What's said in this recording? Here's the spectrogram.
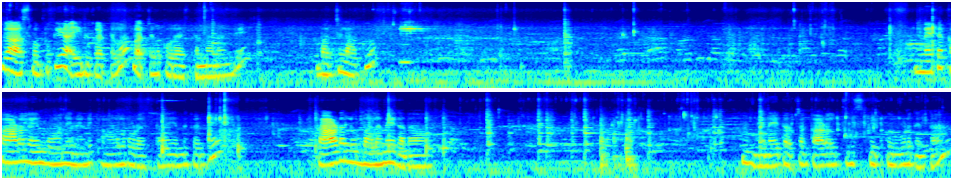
గ్లాస్ పప్పుకి ఐదు కట్టల బచ్చల కూర వేస్తున్నానండి. బచ్చలాకు. నేనైతే కాడలు ఏం బాగున్నాయండి కాడలు కూడా వేస్తాను ఎందుకంటే కాడలు బలమే కదా. నేనైతే వచ్చాను కాడలు తీసి పెట్టుకొని కూడా తింటాను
